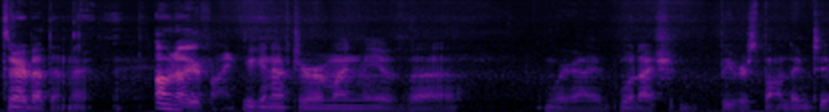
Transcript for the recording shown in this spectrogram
Sorry about that, Matt. Oh no, you're fine. You're gonna have to remind me of uh, where I what I should be responding to.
